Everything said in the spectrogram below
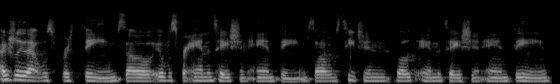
Actually, that was for theme. So it was for annotation and theme. So I was teaching both annotation and theme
